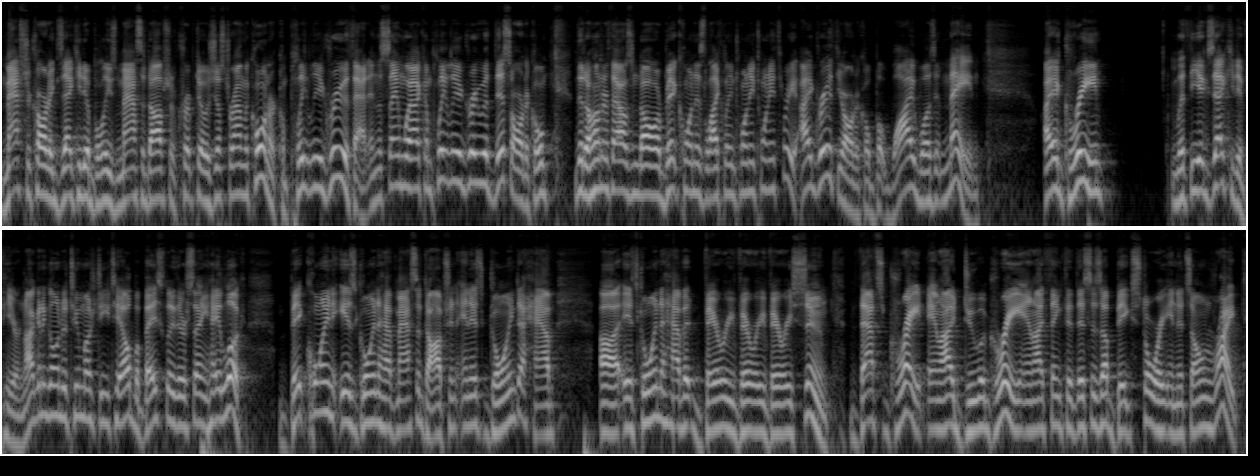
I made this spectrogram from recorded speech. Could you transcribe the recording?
MasterCard executive believes mass adoption of crypto is just around the corner. Completely agree with that. In the same way, I completely agree with this article that $100,000 Bitcoin is likely in 2023. I agree with the article, but why was it made? I agree with the executive here. Not going to go into too much detail, but basically they're saying, hey, look, Bitcoin is going to have mass adoption and it's going to have uh, it's going to have it very, very, very soon. That's great, and I do agree, and I think that this is a big story in its own right.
